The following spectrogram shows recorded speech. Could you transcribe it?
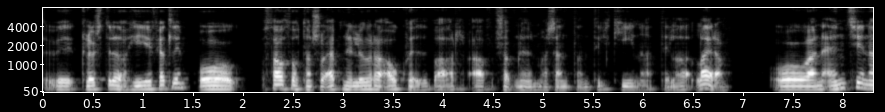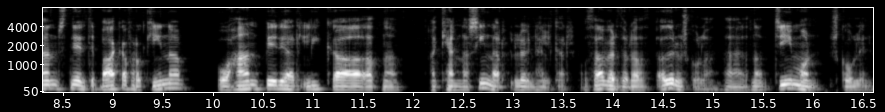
við klaustrið á Híifjalli og þá þótt hann svo efnilegur að ákveð var af söfniðum að senda hann til Kína til að læra. Og hann Engin hann snýri tilbaka frá Kína og hann byrjar líka þarna að kenna sínar launhelgar og það verður að öðrum skóla, það er þarna Jimon skólin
